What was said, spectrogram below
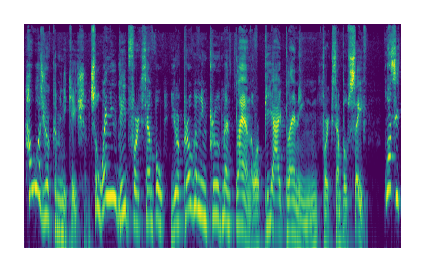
How was your communication? So, when you did, for example, your program improvement plan or PI planning, for example, SAFE, was it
